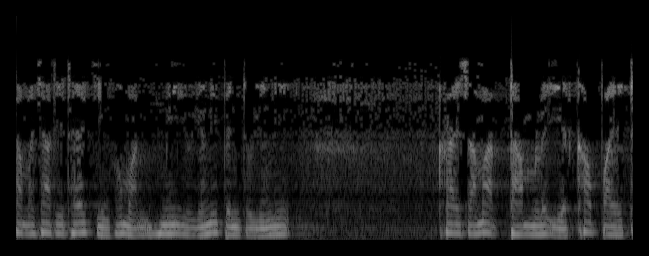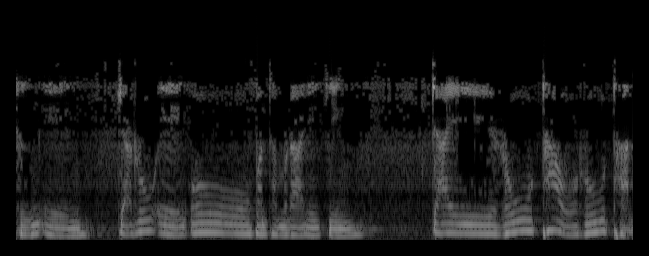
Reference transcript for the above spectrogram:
ธรรมชาติที่แท้จริงของมัน มีอยู่อย่างนี้เป็นตัวอย่างนี้ ใครสามารถทำละเอียดเข้าไปถึงเอง จะรู้เอง โอ้ มันธรรมดาจริงๆ ใจรู้เท่ารู้ทัน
